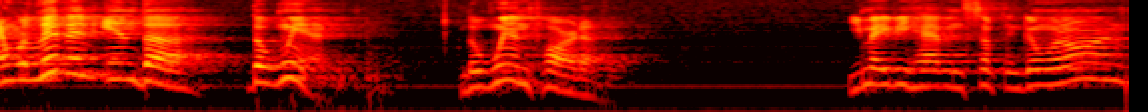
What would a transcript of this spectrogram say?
And we're living in the, the when, the when part of it. You may be having something going on,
